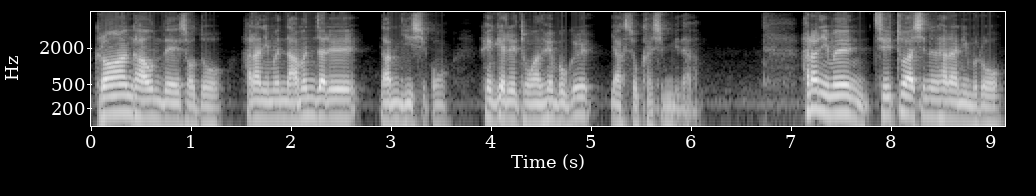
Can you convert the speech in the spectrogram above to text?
그러한 가운데에서도 하나님은 남은 자를 남기시고 회개를 통한 회복을 약속하십니다. 하나님은 질투하시는 하나님으로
